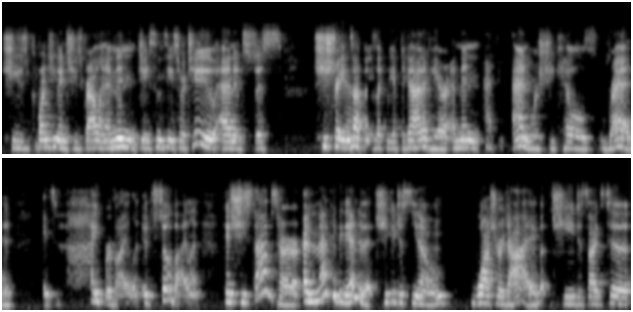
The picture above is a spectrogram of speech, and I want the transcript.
She's grunting and she's growling, and then Jason sees her too, and it's just she straightens yeah. up and he's like, "We have to get out of here." And then at the end, where she kills Red, it's hyper violent. It's so violent because she stabs her, and that could be the end of it. She could just, you know, watch her die, but she decides to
